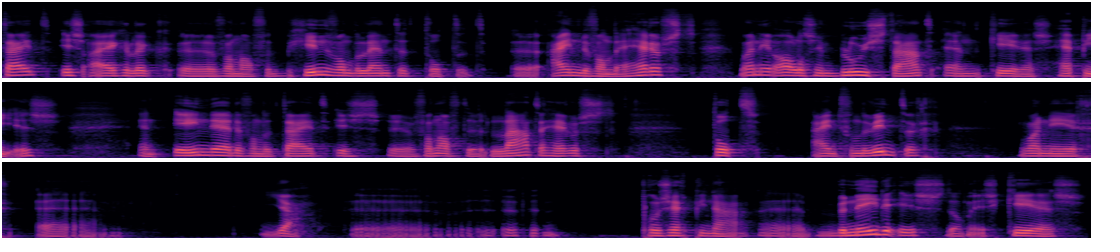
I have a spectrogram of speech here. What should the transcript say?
tijd is eigenlijk eh, vanaf het begin van de lente tot het eh, einde van de herfst, wanneer alles in bloei staat en Keres happy is. En een derde van de tijd is eh, vanaf de late herfst tot eind van de winter, wanneer eh, ja, eh, Proserpina eh, beneden is, dan is Keres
